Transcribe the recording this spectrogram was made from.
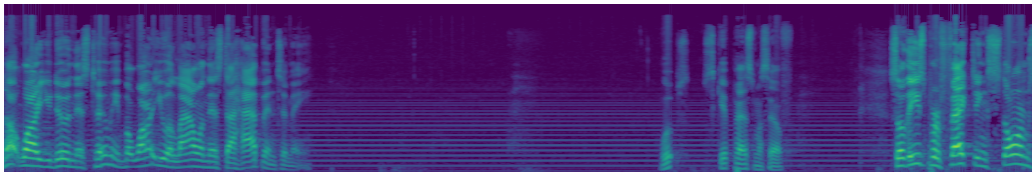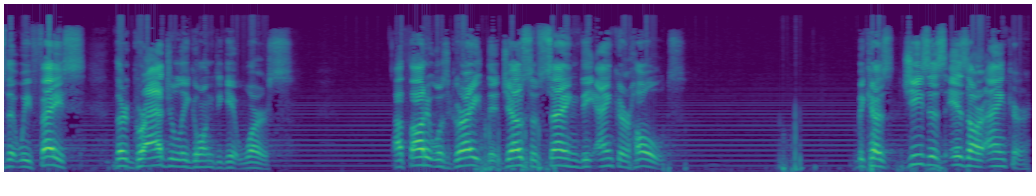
Not why are you doing this to me, but why are you allowing this to happen to me? Whoops, skip past myself. So these perfecting storms that we face, they're gradually going to get worse. I thought it was great that Joseph saying the anchor holds. Because Jesus is our anchor.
